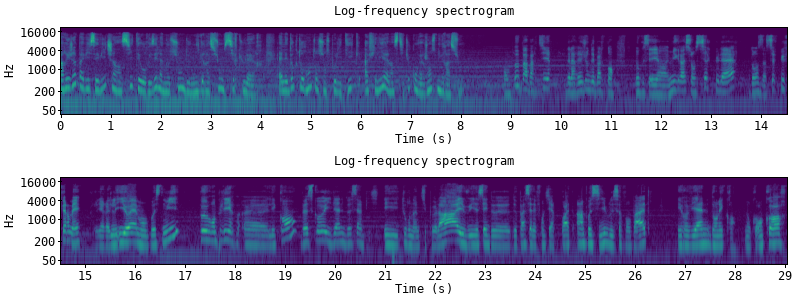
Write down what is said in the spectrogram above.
Marija Pavisevich a ainsi théorisé la notion de migration circulaire. Elle est doctorante en sciences politiques affiliée à l'Institut Convergence Migration. On ne peut pas partir de la région des Balkans. Donc c'est une migration circulaire dans un circuit fermé. L'IOM en Bosnie peut remplir euh, les camps parce qu'ils viennent de Serbie. Et ils tournent un petit peu là, ils, essayent de, passer les frontières croates, impossible, ils se font battre, ils reviennent dans les camps. Donc encore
